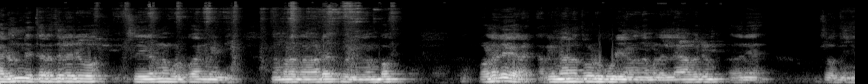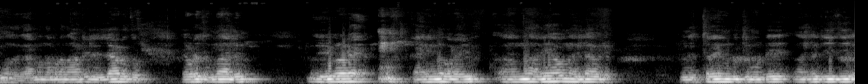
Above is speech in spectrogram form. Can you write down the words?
അരുണിന് ഇത്തരത്തിലൊരു സ്വീകരണം കൊടുക്കാൻ വേണ്ടി നമ്മുടെ നാട് ഒരുങ്ങുമ്പം വളരെയേറെ അഭിമാനത്തോടു കൂടിയാണ് നമ്മൾ എല്ലാവരും അതിനെ ശ്രദ്ധിക്കുന്നത്. കാരണം നമ്മുടെ നാട്ടിൽ എല്ലായിടത്തും എവിടെ ചെന്നാലും ഇവരുടെ കാര്യങ്ങൾ പറയും. അറിയാവുന്ന എല്ലാവരും ഇത്രയും ബുദ്ധിമുട്ടി നല്ല രീതിയിൽ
